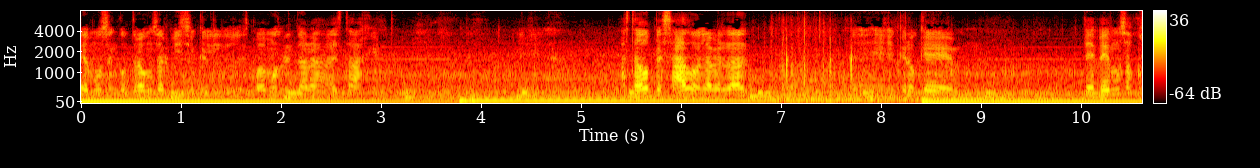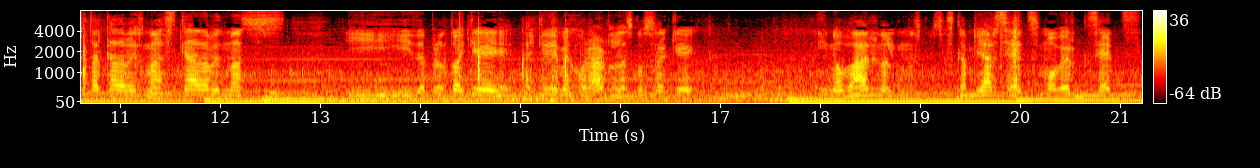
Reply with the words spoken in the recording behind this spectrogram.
hemos encontrado un servicio que les podemos brindar a esta gente. Eh, ha estado pesado, la verdad. Eh, creo que debemos ajustar cada vez más, cada vez más y de pronto hay que, hay que mejorar las cosas, hay que innovar en algunas cosas, cambiar sets, mover sets.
